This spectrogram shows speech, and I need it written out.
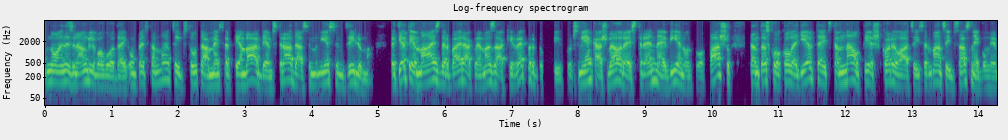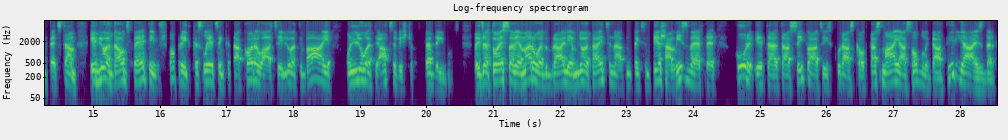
no, nezinu, angļu valodai, un pēc tam mācību stundām mēs ar tiem vārdiem strādāsim un iesim dziļumā. Bet, ja tie mājas darbi vairāk vai mazāk ir reproduktīvi, kurus vienkārši vēlreiz trenē vienu un to pašu, tam tas, ko kolēģi jau teica, tam nav tieši korelācijas ar mācību sasniegumiem pēc tam. Ir ļoti daudz pētījumu šobrīd, kas liecina, ka tā korelācija ļoti vāja un ļoti atsevišķos gadījumos. Līdz ar to es saviem arodu brāļiem ļoti aicinātu nu, teiksim, tiešām izvērtēt, kur ir tā, tā situācijas, kurās kaut kas mājās obligāti ir jāizdara,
